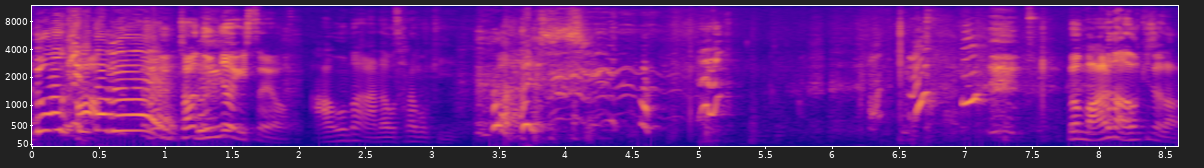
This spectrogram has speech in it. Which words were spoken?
너무 길다며 저 능력이 있어요. 아무 말 안 하고 사람 웃기기. 넌 말도 안 웃기잖아.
